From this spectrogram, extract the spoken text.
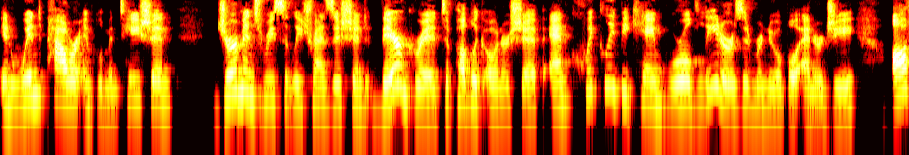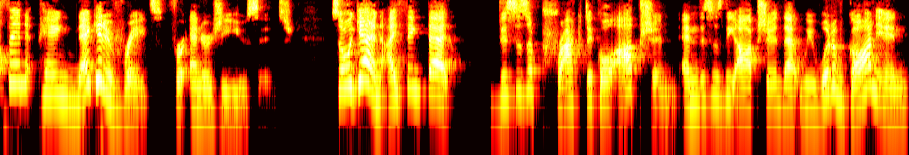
in wind power implementation. Germans recently transitioned their grid to public ownership and quickly became world leaders in renewable energy, often paying negative rates for energy usage. So, again, I think that this is a practical option. And this is the option that we would have gone in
